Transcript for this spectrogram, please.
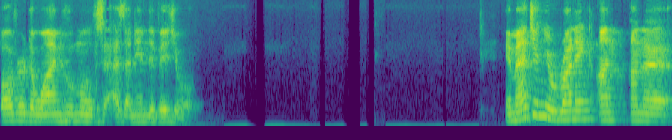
over the one who moves as an individual. Imagine you're running on, on a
